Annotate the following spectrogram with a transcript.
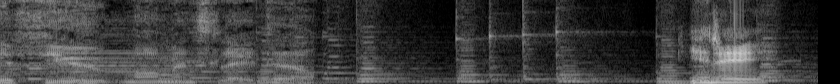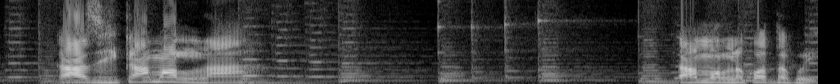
A few moments later. কিরে কাজী কামাল না? কামাল না কথা কই?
